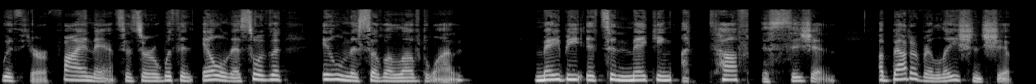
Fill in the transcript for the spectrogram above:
with your finances or with an illness or the illness of a loved one. Maybe it's in making a tough decision about a relationship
